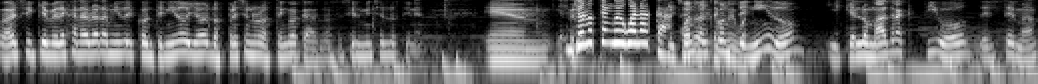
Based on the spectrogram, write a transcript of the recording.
a ver si que me dejan hablar a mí del contenido, yo los precios no los tengo acá, no sé si el Mitchell los tiene. Em, pero Yo los tengo igual acá. en cuanto al igual. Y que es lo más atractivo del tema,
